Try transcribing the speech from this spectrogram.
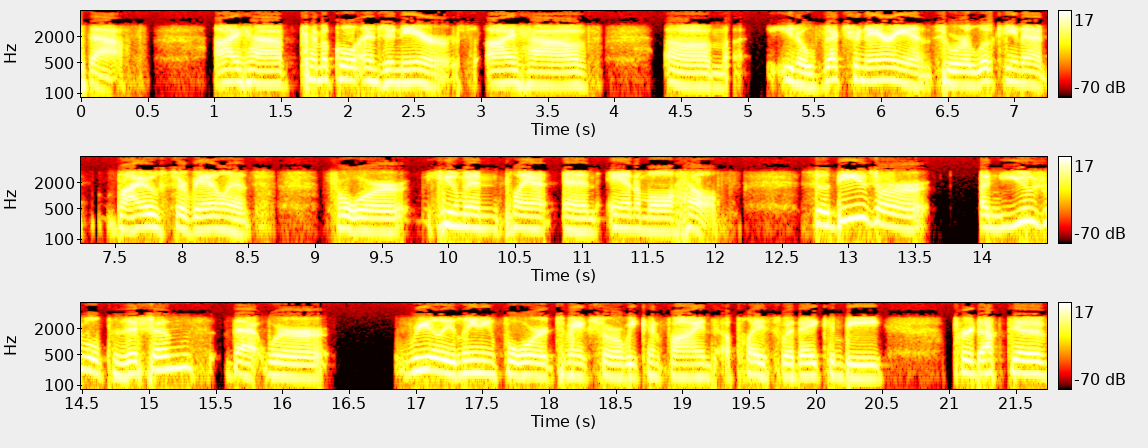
staff. I have chemical engineers. I have, um, you know, veterinarians who are looking at biosurveillance for human, plant, and animal health. So these are unusual positions that we're really leaning forward to make sure we can find a place where they can be productive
